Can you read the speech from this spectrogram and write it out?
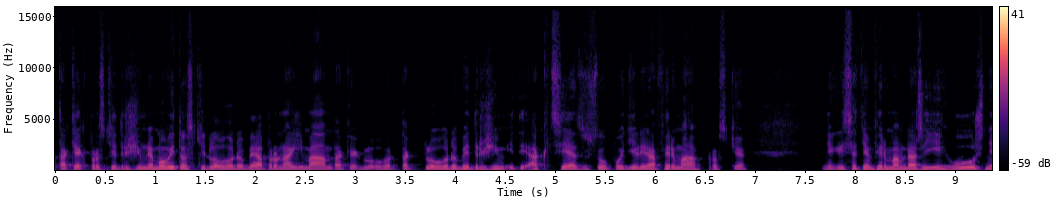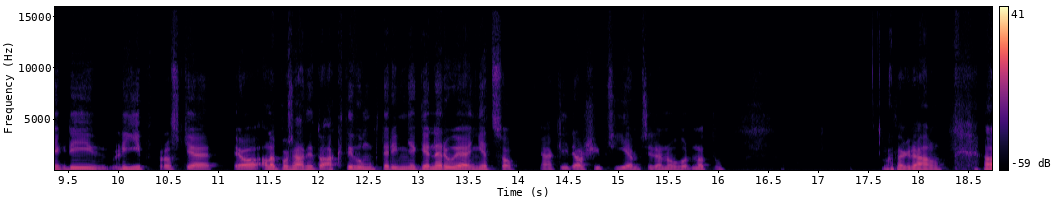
tak jak prostě držím nemovitosti dlouhodobě a pronajímám, tak jak dlouho, tak dlouhodobě držím i ty akcie, co jsou podíly na firmách prostě. Někdy se těm firmám daří hůř, někdy líp prostě, jo, ale pořád je to aktivum, který mě generuje něco, nějaký další příjem, přidanou hodnotu a tak dál. Uh,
